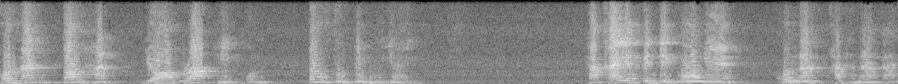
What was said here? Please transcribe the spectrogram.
คนนั้นต้องหัดยอมรับเหตุผล ต้องฝึกเป็นผู้ใหญ่ ถ้าใครยังเป็นเด็กงองแงคนนั้นพัฒนาการ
